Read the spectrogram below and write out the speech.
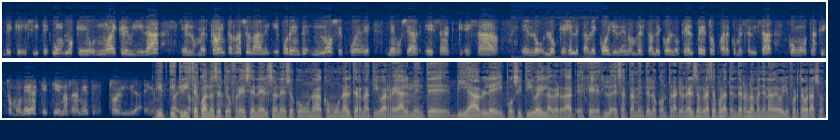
de que existe un bloqueo, no hay credibilidad en los mercados internacionales y por ende no se puede negociar esa, esa eh, lo, lo, que es el establecoin, el nombre establecoin, lo que es el petro para comercializar con otras criptomonedas que tienen realmente estabilidad. Y, y, triste cuando se te ofrece, Nelson, eso como una, como una alternativa realmente viable y positiva y la verdad es que es exactamente lo contrario. Nelson, gracias por atendernos la mañana de hoy. Un fuerte abrazo.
